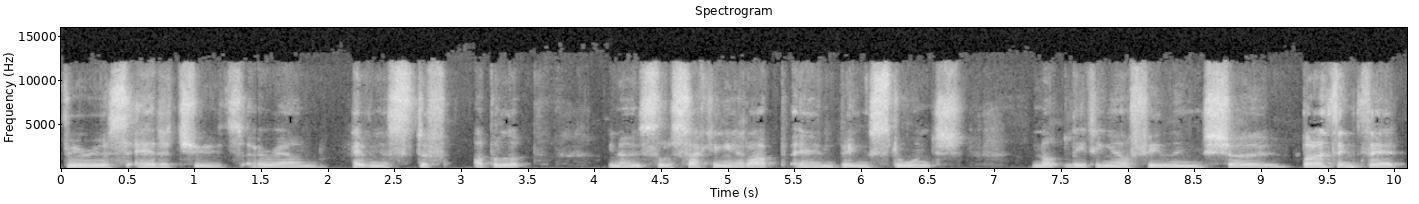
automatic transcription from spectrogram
various attitudes around having a stiff upper lip you know, sort of sucking it up and being staunch, not letting our feelings show. But I think that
